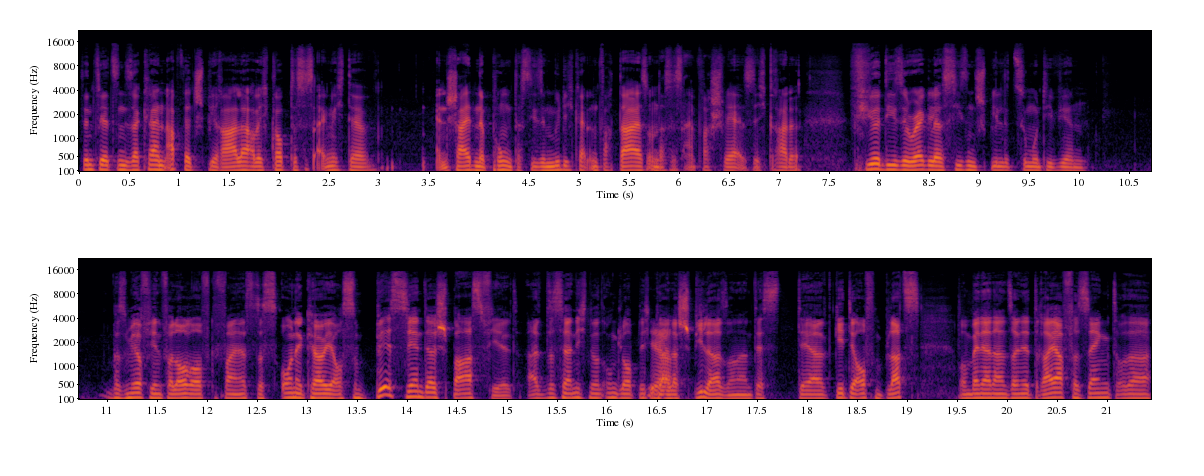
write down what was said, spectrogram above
sind wir jetzt in dieser kleinen Abwärtsspirale. Aber ich glaube, das ist eigentlich der entscheidende Punkt, dass diese Müdigkeit einfach da ist und dass es einfach schwer ist, sich gerade für diese Regular-Season-Spiele zu motivieren. Was mir auf jeden Fall auch aufgefallen ist, dass ohne Curry auch so ein bisschen der Spaß fehlt. Also das ist ja nicht nur ein unglaublich ja. geiler Spieler, sondern das, der geht ja auf den Platz und wenn er dann seine Dreier versenkt oder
